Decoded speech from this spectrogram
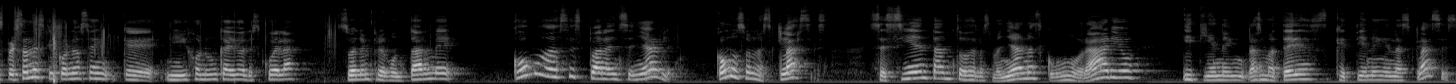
las personas que conocen que mi hijo nunca ha ido a la escuela suelen preguntarme, ¿cómo haces para enseñarle? ¿Cómo son las clases? Se sientan todas las mañanas con un horario y tienen las materias que tienen en las clases.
